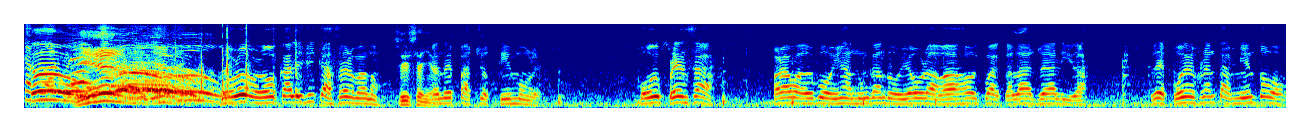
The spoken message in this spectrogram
Bien, Bro, bro, calificación, hermano. Sí, señor. En el patriotismo, le. Voy prensa. Para Guadalupe, hija, nunca ando yo ahora abajo y cuál es la realidad. Después de enfrentamiento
